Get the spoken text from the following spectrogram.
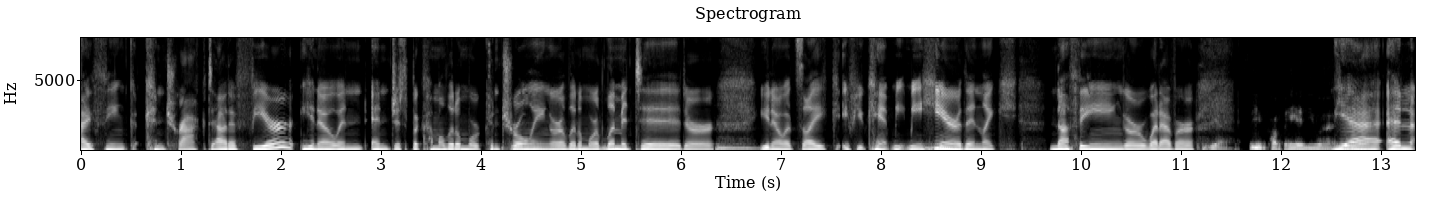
I think contract out of fear, you know, and and just become a little more controlling mm. or a little more limited or mm. you know, it's like if you can't meet me mm. here then like nothing or whatever. Yeah, you can't me anywhere. Yeah, yeah. and yeah.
